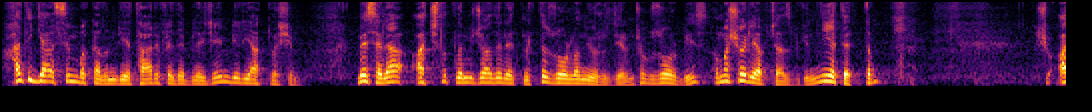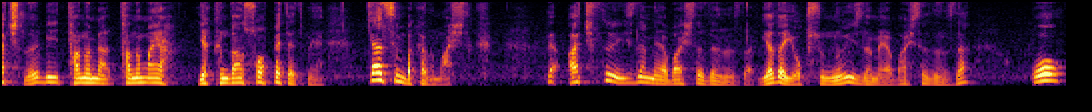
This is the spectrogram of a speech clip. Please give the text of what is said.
Hadi gelsin bakalım diye tarif edebileceğim bir yaklaşım. Mesela açlıkla mücadele etmekte zorlanıyoruz diyelim. Çok zor his. Ama şöyle yapacağız bir gün. Niyet ettim şu açlığı bir tanıma, tanımaya, yakından sohbet etmeye. Gelsin bakalım açlık. Ve açlığı izlemeye başladığınızda ya da yoksunluğu izlemeye başladığınızda o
